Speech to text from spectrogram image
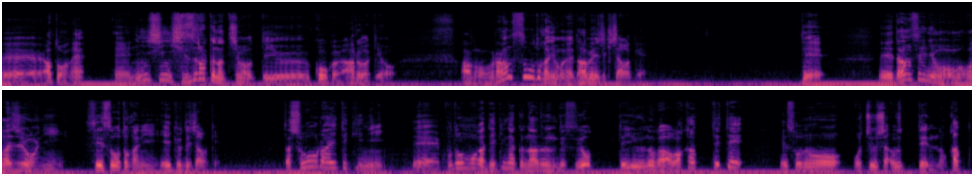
えー、あとはね、えー、妊娠しづらくなってしまうっていう効果があるわけよ。あの、卵巣とかにもね、ダメージ来ちゃうわけ。で、えー、男性にも同じように、清掃とかに影響出ちゃうわけ。だ将来的に、えー、子供ができなくなるんですよっていうのが分かってて、え、そのお注射打ってんのかと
